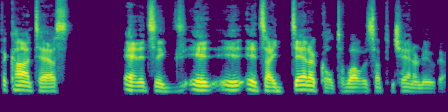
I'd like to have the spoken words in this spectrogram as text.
the contest, and it's it, it, it's identical to what was up in Chattanooga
